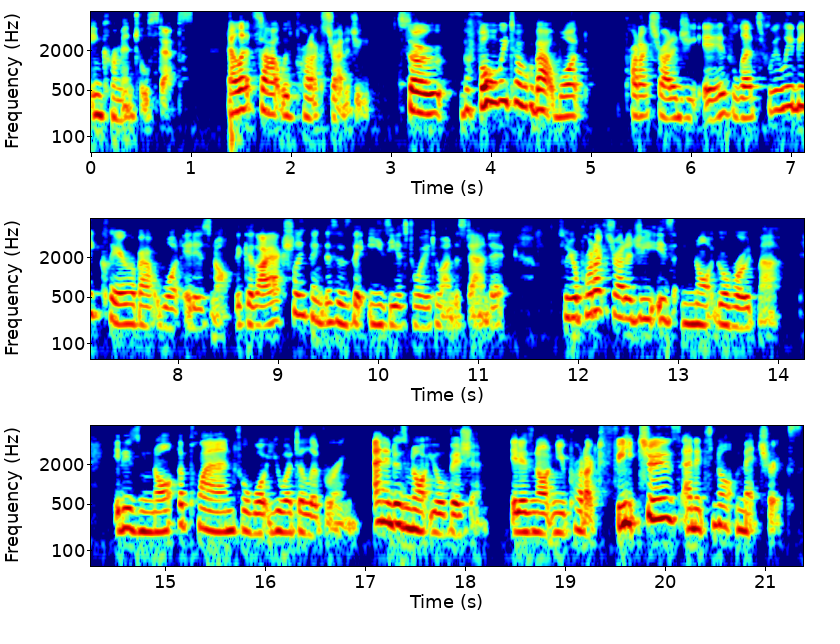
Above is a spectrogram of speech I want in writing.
incremental steps. Now, let's start with product strategy. So, before we talk about what product strategy is, let's really be clear about what it is not, because I actually think this is the easiest way to understand it. So, your product strategy is not your roadmap. It is not the plan for what you are delivering, and it is not your vision. It is not new product features and it's not metrics.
